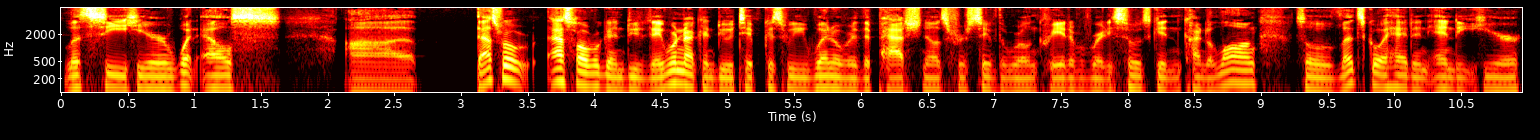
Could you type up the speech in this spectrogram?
Let's see here. What else? Uh, that's what that's all we're going to do today. We're not going to do a tip because we went over the patch notes for Save the World and Creative already, so it's getting kind of long. So let's go ahead and end it here.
